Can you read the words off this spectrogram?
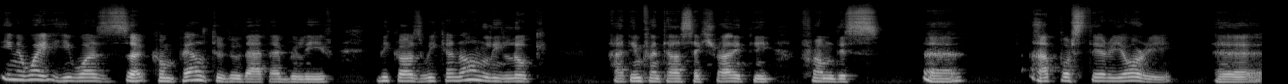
in a way, he was uh, compelled to do that, I believe, because we can only look at infantile sexuality from this uh, a posteriori uh,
